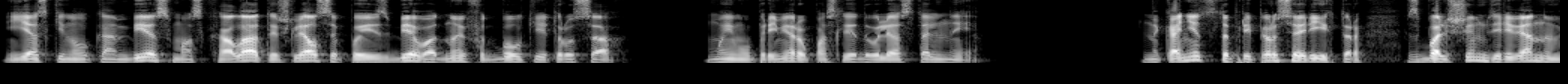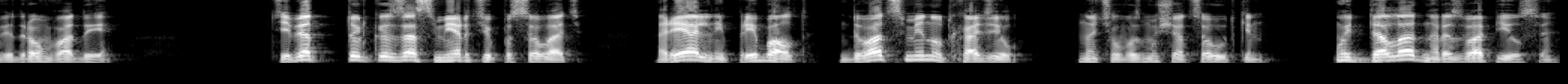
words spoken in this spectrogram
Я скинул комбез, маск-халат и шлялся по избе в одной футболке и трусах. Моему примеру последовали остальные. Наконец-то приперся Рихтер с большим деревянным ведром воды. «Тебя только за смертью посылать. Реальный прибалт. 20 минут ходил», — начал возмущаться Уткин. «Ой, да ладно», — развопился.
